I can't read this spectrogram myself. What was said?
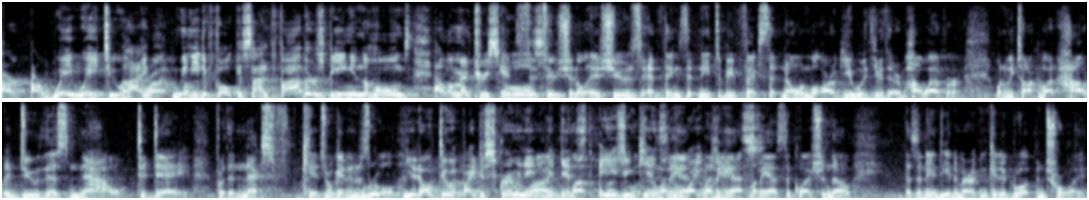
are, are way, way too but high. we need to focus on fathers being in the homes, elementary schools. Institutional issues and things that need to be fixed that no one will argue with you there. However, when we talk about how to do this now, today, for the next kids who are getting into school. You don't do it by discriminating Brian, against let, Asian let, kids let and white let kids. Me let me ask the question, though as an Indian American kid who grew up in Troy,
